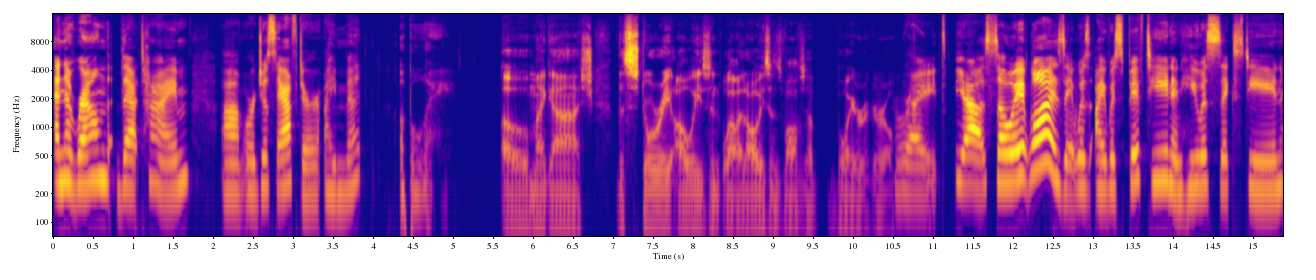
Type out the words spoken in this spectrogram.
and around that time, um, or just after, I met a boy. Oh my gosh. The story always, in, well, it always involves a boy or a girl. Right. Yeah. So it was. It was. I was 15 and he was 16.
